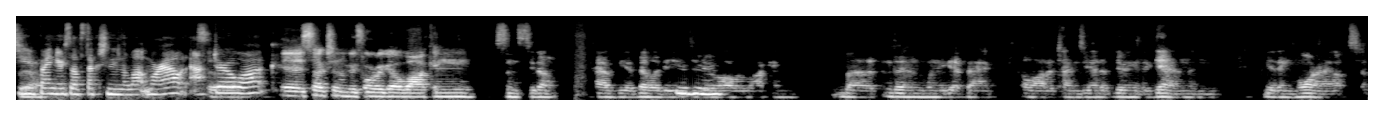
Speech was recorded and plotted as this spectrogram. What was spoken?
Do you find yourself suctioning a lot more out after So- a walk? yeah, suction before we go walking since you don't have the ability to Mhm. do while we're walking. But then when you get back, a lot of times you end up doing it again and getting more out. So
